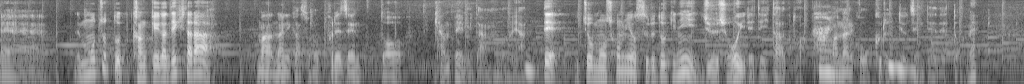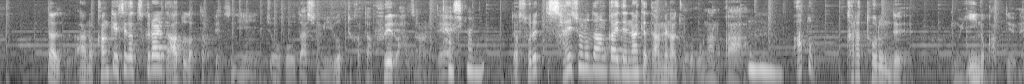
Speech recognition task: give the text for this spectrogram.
えー、もうちょっと関係ができたらまあ、何かそのプレゼントキャンペーンみたいなものをやって、うん、一応申し込みをするときに住所を入れていただくとか、はい、まあ、何か送るっていう前提でとかね、うん、だあの関係性が作られた後だったら別に情報を出してもいいよっていう方は増えるはずなので確かに。だそれって最初の段階でなきゃだめな情報なのか、うん、後から取るんでもいいのかっていうね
